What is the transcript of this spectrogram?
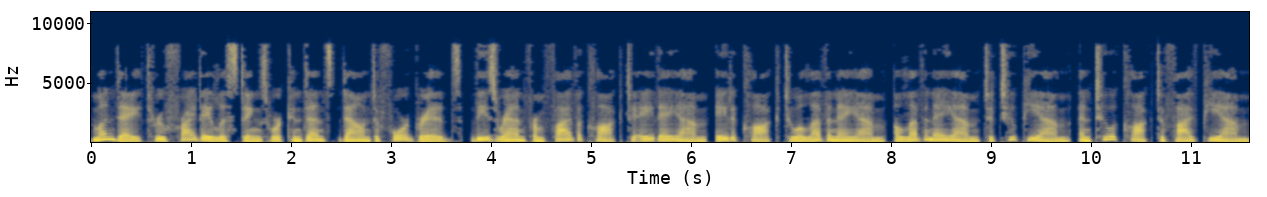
Monday through Friday listings were condensed down to four grids, these ran from 5 o'clock to 8 a.m., 8 o'clock to 11 a.m., 11 a.m. to 2 p.m., and 2 o'clock to 5 p.m.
